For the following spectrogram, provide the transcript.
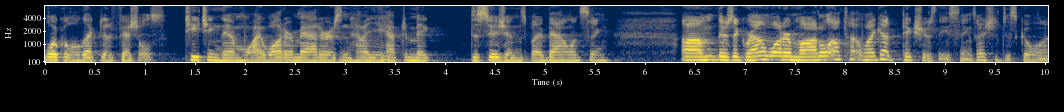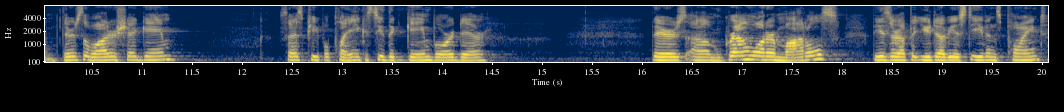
local elected officials, teaching them why water matters and how you have to make decisions by balancing. Um, there's a groundwater model. I'll tell, well, I got pictures of these things. I should just go on. There's the watershed game. So that's people playing. You can see the game board there. There's um, groundwater models. These are up at UW Stevens Point,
